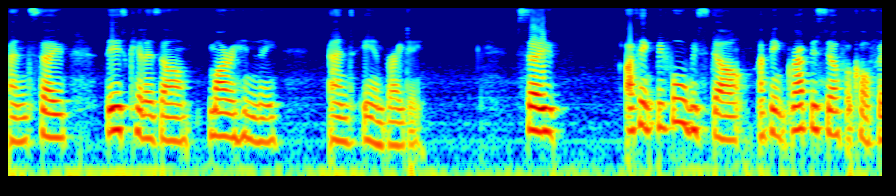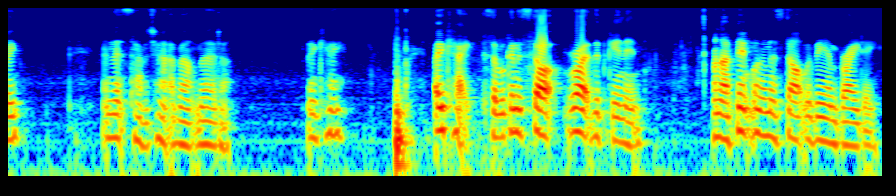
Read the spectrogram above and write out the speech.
and so these killers are Myra Hindley and Ian Brady. So I think before we start, I think grab yourself a coffee and let's have a chat about murder. Okay? Okay, so we're going to start right at the beginning. And I think we're going to start with Ian Brady.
